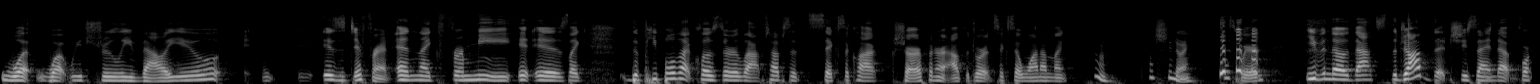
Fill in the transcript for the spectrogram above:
what what we truly value is different. And like for me, it is like the people that close their laptops at six o'clock sharp and are out the door at six o one. I'm like, hmm, what's she doing? That's weird. Even though that's the job that she signed up for,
